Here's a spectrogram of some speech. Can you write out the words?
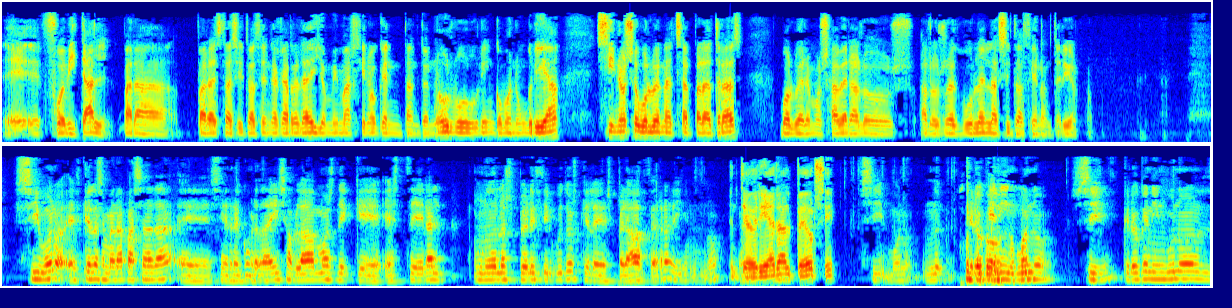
eh, fue vital para, para esta situación de carrera y yo me imagino que en, tanto en Nürburgring como en Hungría, si no se vuelven a echar para atrás, volveremos a ver a los, a los Red Bull en la situación anterior. ¿no? Sí, bueno, es que la semana pasada, eh, si recordáis, hablábamos de que este era el- uno de los peores circuitos que le esperaba a Ferrari, ¿no? En teoría era el peor, sí. Sí, bueno, no- creo que ninguno, sí, creo que ninguno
